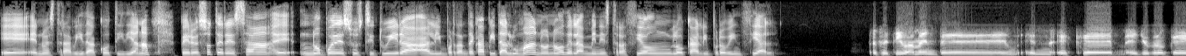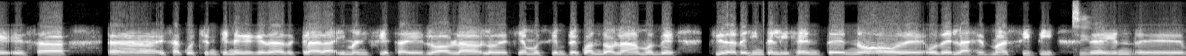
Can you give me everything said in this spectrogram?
eh, en nuestra vida cotidiana. Pero eso, Teresa, no puede sustituir al importante capital humano ¿no? de la administración local y provincial. Efectivamente, es que yo creo que esa eh, esa cuestión tiene que quedar clara y manifiesta. Y lo, habla, lo decíamos siempre cuando hablábamos de ciudades inteligentes, ¿no? O de, o de las Smart City. Eh, eh,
